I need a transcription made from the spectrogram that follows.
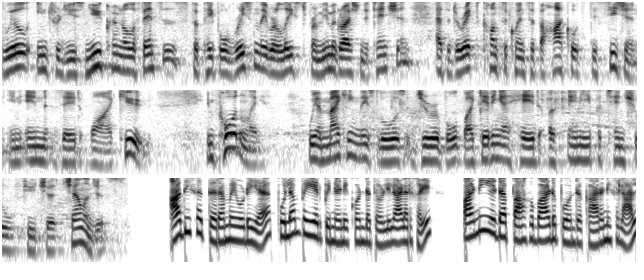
will introduce new criminal offences for people recently released from immigration detention as a direct consequence of the High Court's decision in NZYQ. Importantly, we are making these laws durable by getting ahead of any potential future challenges. அதிக திறமையுடைய புலம்பெயர் பின்னணி கொண்ட தொழிலாளர்கள் பணியிட பாகுபாடு போன்ற காரணிகளால்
